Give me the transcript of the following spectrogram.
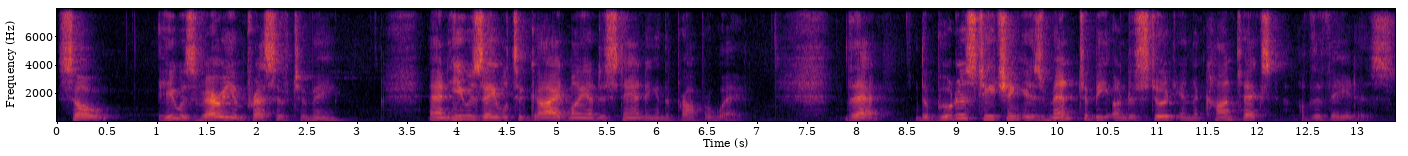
So he was very impressive to me. And he was able to guide my understanding in the proper way. That the Buddha's teaching is meant to be understood in the context of the Vedas.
